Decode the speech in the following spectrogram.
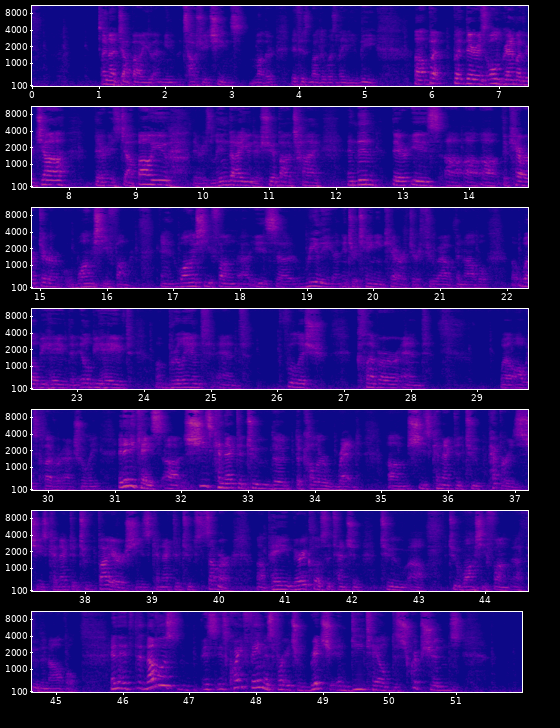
Uh, not Jia Baoyu, I mean Cao Xueqin's mother, if his mother was Lady Li. Uh, but, but there is old grandmother Jia, there is Jia Baoyu, there is Lin Daiyu, there's Xue Bao Chai, and then there is uh, uh, uh, the character Wang Xifeng. And Wang Xifeng uh, is uh, really an entertaining character throughout the novel. Uh, well-behaved and ill-behaved, brilliant and foolish, clever and, well, always clever actually. In any case, uh, she's connected to the, the color red. Um, she's connected to peppers. She's connected to fire. She's connected to summer. Uh, pay very close attention to uh, to Wang Xifeng uh, through the novel. And the novel is, is, is, quite famous for its rich and detailed descriptions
